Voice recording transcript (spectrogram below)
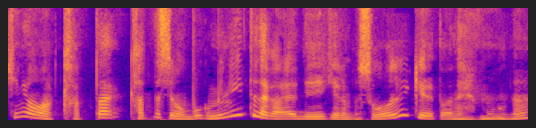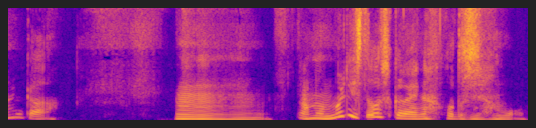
昨日は勝った、勝ったし、も僕見に行ってたからでいいけども、正直言うとね、もうなんか、うん、あ、もう無理してほしくないな、今年はもう。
